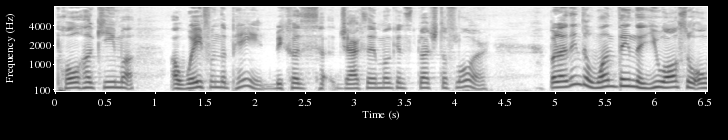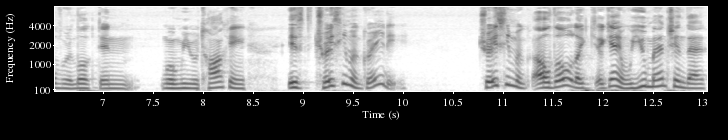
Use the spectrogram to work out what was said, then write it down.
pull Hakeem away from the paint because Jack Sikma can stretch the floor. But I think the one thing that you also overlooked in when we were talking is Tracy McGrady. Tracy, Mc, although like again, you mentioned that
